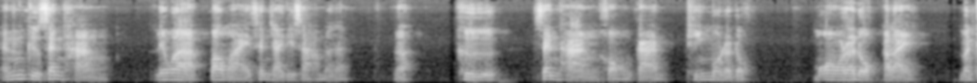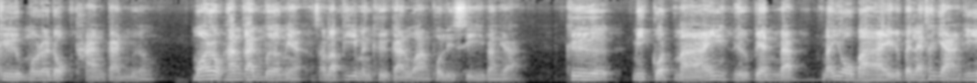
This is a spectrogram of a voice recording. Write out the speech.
อันนั้นคือเส้นทางเรียกว่าเป้าหมายเส้นชัยที่ 3 แล้วกัน คือเส้นทางของการทิ้งมรดก มรดกอะไร มันคือมรดกทางการเมือง มรดกทางการเมืองเนี่ยสำหรับพี่มันคือการวาง policy บางอย่าง คือมีกฎหมายหรือเป็นแบบนโยบายหรือเป็นอะไรสักอย่างที่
